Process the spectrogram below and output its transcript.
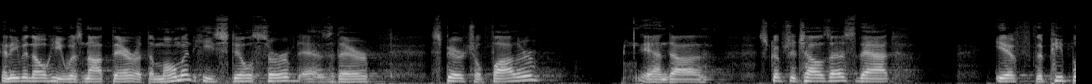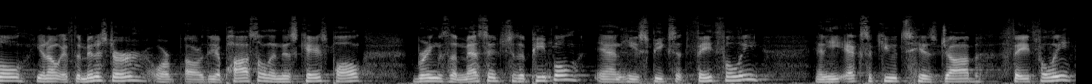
and even though he was not there at the moment, he still served as their spiritual father. And uh, Scripture tells us that if the people, you know, if the minister or, or the apostle, in this case, Paul, brings the message to the people and he speaks it faithfully and he executes his job faithfully,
